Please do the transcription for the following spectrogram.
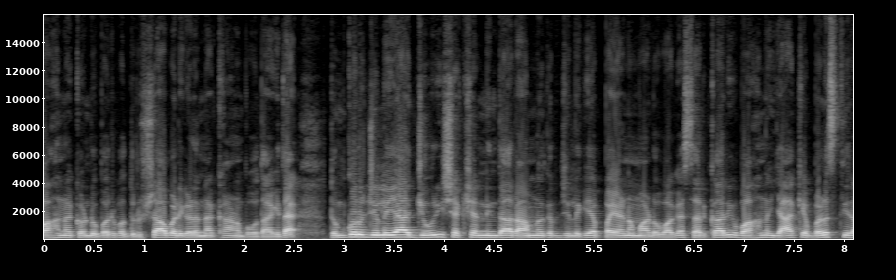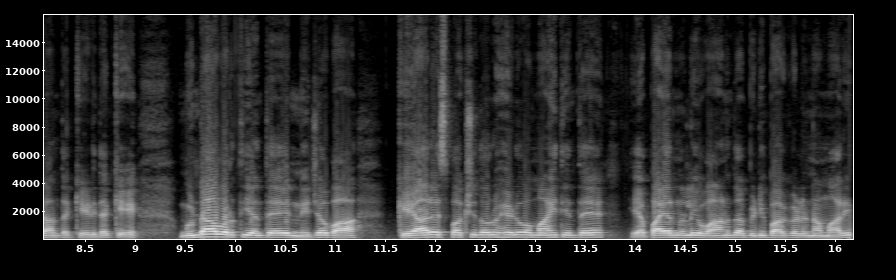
ವಾಹನ ಕಂಡುಬರುವ ದೃಶ್ಯಾವಳಿಗಳನ್ನು ಕಾಣಬಹುದಾಗಿದೆ. ತುಮಕೂರು ಜಿಲ್ಲೆಯ ಜೂರಿ ಸೆಕ್ಷನ್ನಿಂದ ರಾಮನಗರ ಜಿಲ್ಲೆಗೆ ಪಯಣ ಮಾಡುವಾಗ ಸರ್ಕಾರಿ ವಾಹನ ಯಾಕೆ ಬಳಸ್ತೀರಾ ಅಂತ ಕೇಳಿದಕ್ಕೆ ಗುಂಡಾವರ್ತಿಯಂತೆ ನಿಜವಾ ಕೆಆರ್ಎಸ್ ಪಕ್ಷದವರು ಹೇಳುವ ಮಾಹಿತಿಯಂತೆ ಎಫ್ಐಆರ್ನಲ್ಲಿ ವಾಹನದ ಬಿಡಿ ಭಾಗಗಳನ್ನು ಮಾರಿ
